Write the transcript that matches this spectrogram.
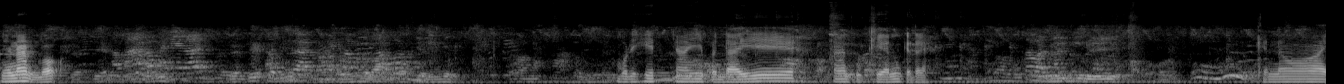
เนี่ยนั่นบ่ บริเฮ็ดไงปันไดงานผูกแขนก็ได้แค่น้อย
